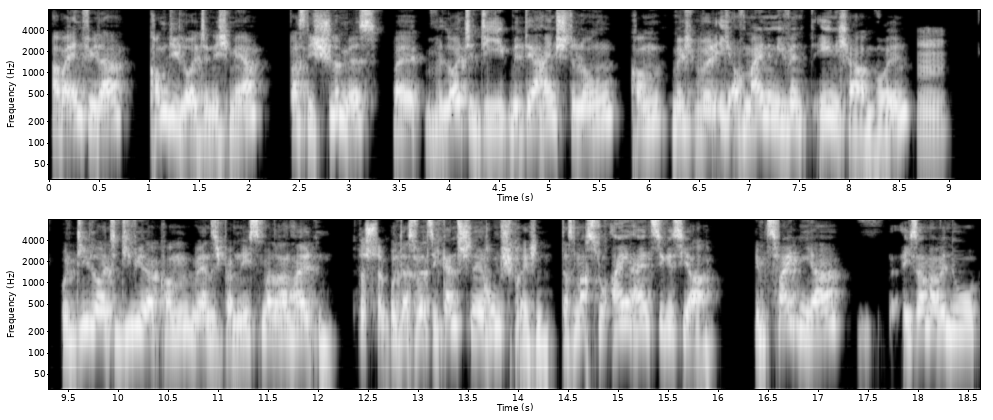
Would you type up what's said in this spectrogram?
Aber entweder kommen die Leute nicht mehr, was nicht schlimm ist, weil Leute, die mit der Einstellung kommen, möchten, würde ich auf meinem Event eh nicht haben wollen. Mhm. Und die Leute, die wiederkommen, werden sich beim nächsten Mal dran halten. Das stimmt. Und das wird sich ganz schnell rumsprechen. Das machst du ein einziges Jahr. Im zweiten Jahr, ich sag mal, wenn du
